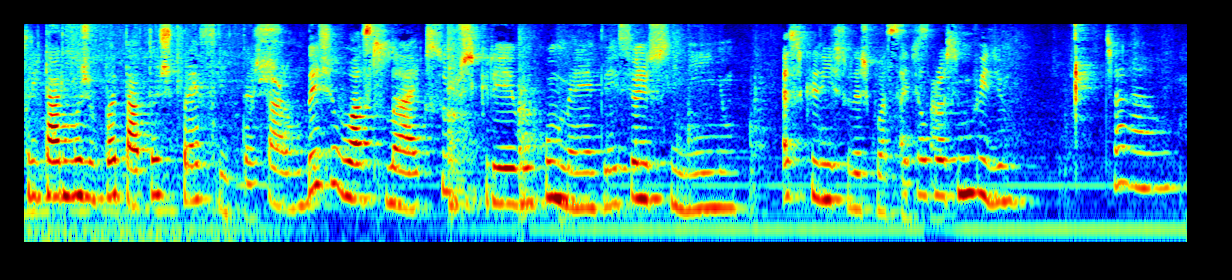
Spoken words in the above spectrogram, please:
fritar umas batatas pré-fritas. Gostaram? Deixem o vosso like, subscrevam, comentem, acionem o sininho. Essas coisinhas todas que vocês Até o próximo vídeo. Tchau!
